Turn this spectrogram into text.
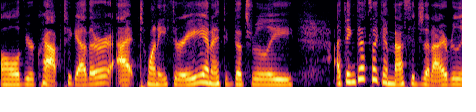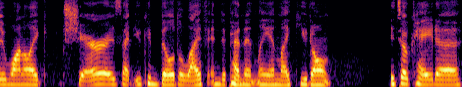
all of your crap together at 23 and I think that's really I think that's like a message that I really want to like share is that you can build a life independently and like you don't it's okay to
